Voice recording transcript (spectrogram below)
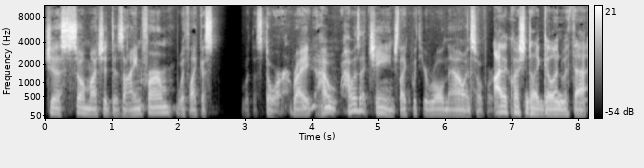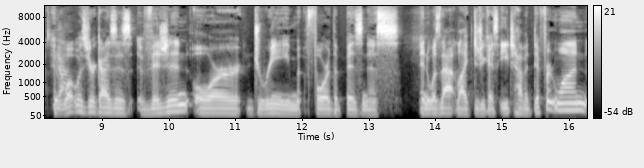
just so much a design firm with like a with the store, right? Mm-hmm. How how has that changed, like with your role now and so forth? I have a question to like go in with that. And yeah. what was your guys' vision or dream for the business? And was that like, did you guys each have a different one,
